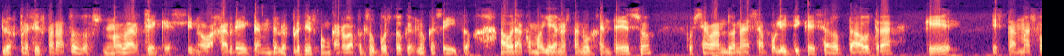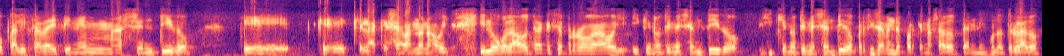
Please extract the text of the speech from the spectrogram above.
los precios para todos, no dar cheques, sino bajar directamente los precios con cargo a presupuesto, que es lo que se hizo. Ahora, como ya no es tan urgente eso, pues se abandona esa política y se adopta otra que está más focalizada y tiene más sentido que, que, la que se abandona hoy. Y luego la otra que se prorroga hoy y que no tiene sentido, y que no tiene sentido precisamente porque no se adopta en ningún otro lado,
